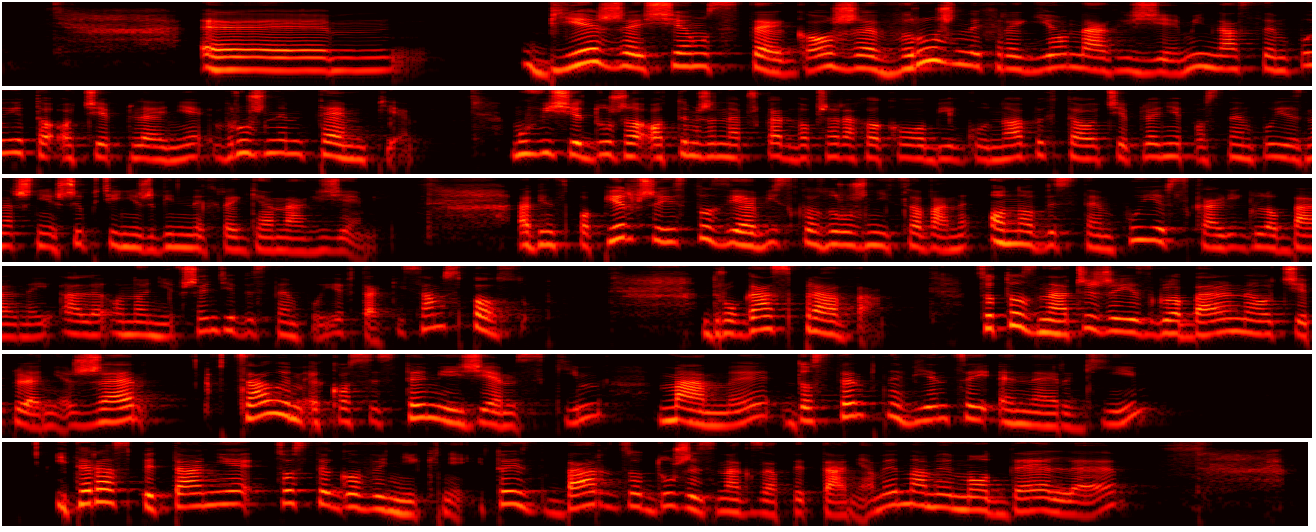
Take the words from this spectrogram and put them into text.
bierze się z tego, że w różnych regionach Ziemi następuje to ocieplenie w różnym tempie. Mówi się dużo o tym, że na przykład w obszarach okołobiegunowych to ocieplenie postępuje znacznie szybciej niż w innych regionach Ziemi. A więc po pierwsze jest to zjawisko zróżnicowane. Ono występuje w skali globalnej, ale ono nie wszędzie występuje w taki sam sposób. Druga sprawa. Co to znaczy, że jest globalne ocieplenie? Że w całym ekosystemie ziemskim mamy dostępne więcej energii, i teraz pytanie, co z tego wyniknie? I to jest bardzo duży znak zapytania. My mamy modele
